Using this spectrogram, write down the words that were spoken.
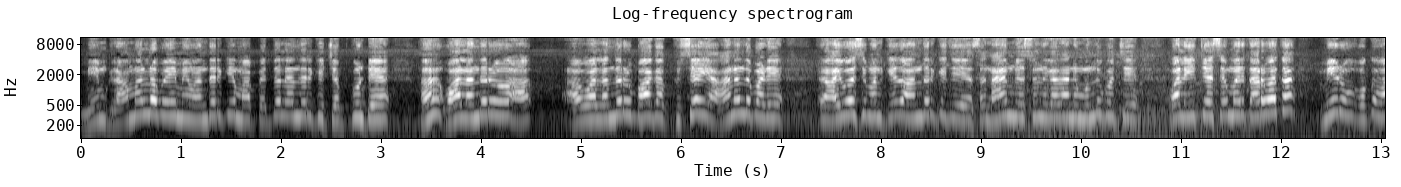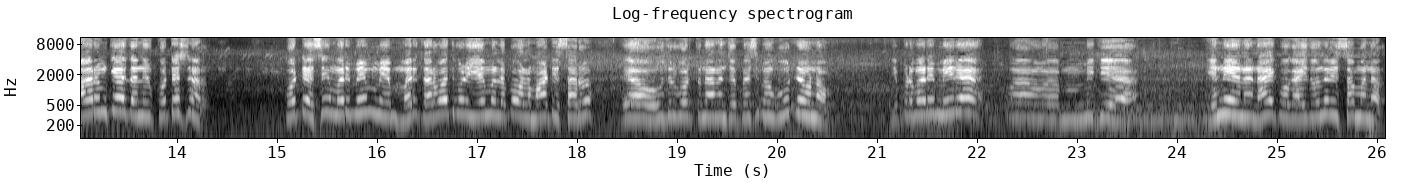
మేము గ్రామాల్లో పోయి మేమందరికీ మా పెద్దలందరికీ చెప్పుకుంటే వాళ్ళందరూ వాళ్ళందరూ బాగా ఖుషి అయ్యి ఆనందపడి ఐఓసి మనకి ఏదో అందరికీ న్యాయం చేస్తుంది కదా అని ముందుకు వచ్చి వాళ్ళు ఇది చేస్తే మరి తర్వాత మీరు ఒక వారంకే దాన్ని కొట్టేసినారు. కొట్టేసి మరి మేము మేము- మరి తర్వాత కూడా ఏమని లేపో వాళ్ళు మాట ఇస్తారు. ఉదురు కొడుతున్నారని చెప్పేసి మేము ఊరినే ఉన్నాం. ఇప్పుడు మరి మీరే మీకు ఎన్ని నాయకు ఒక ఐదు వందలు ఇస్తామన్నారు.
